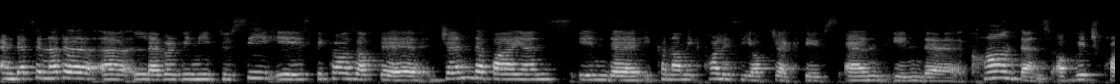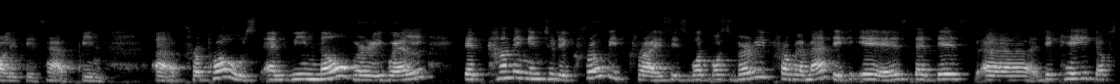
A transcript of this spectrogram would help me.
And that's another uh, level we need to see is because of the gender bias in the economic policy objectives and in the contents of which policies have been uh, proposed. And we know very well that coming into the COVID crisis, what was very problematic is that this uh, decade of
